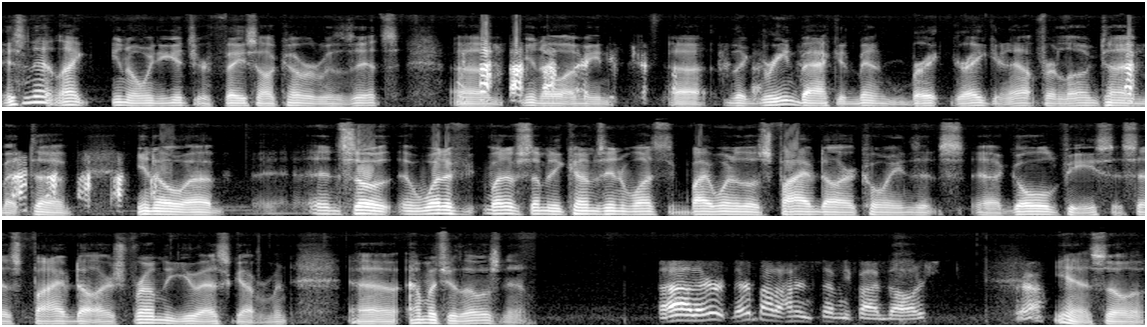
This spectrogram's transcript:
Isn't that like you know when you get your face all covered with zits? Um, you know, I mean, uh, the greenback had been break, breaking out for a long time, but uh, you know, uh, and so uh, what if what if somebody comes in and wants to buy one of those five dollar coins? It's a gold piece. It says five dollars from the U.S. government. Uh, how much are those now? Uh, they're they're about one hundred seventy five dollars. Yeah. Yeah, so uh,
